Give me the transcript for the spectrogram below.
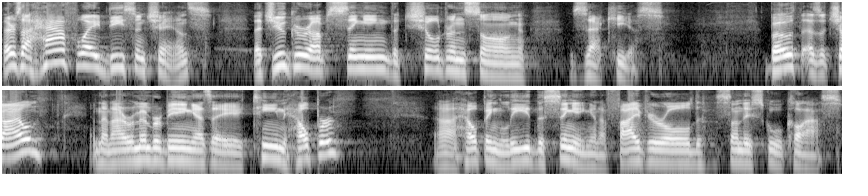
there's a halfway decent chance that you grew up singing the children's song Zacchaeus. Both as a child, and then I remember being as a teen helper, uh, helping lead the singing in a five year old Sunday school class.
